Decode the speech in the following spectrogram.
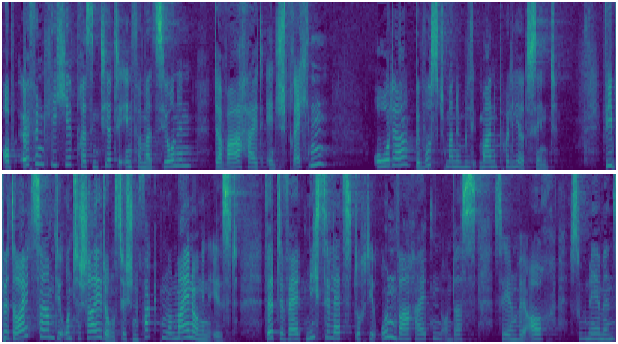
ob öffentliche präsentierte Informationen der Wahrheit entsprechen oder bewusst manipuliert sind. Wie bedeutsam die Unterscheidung zwischen Fakten und Meinungen ist, wird der Welt nicht zuletzt durch die Unwahrheiten, und das sehen wir auch zunehmend,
